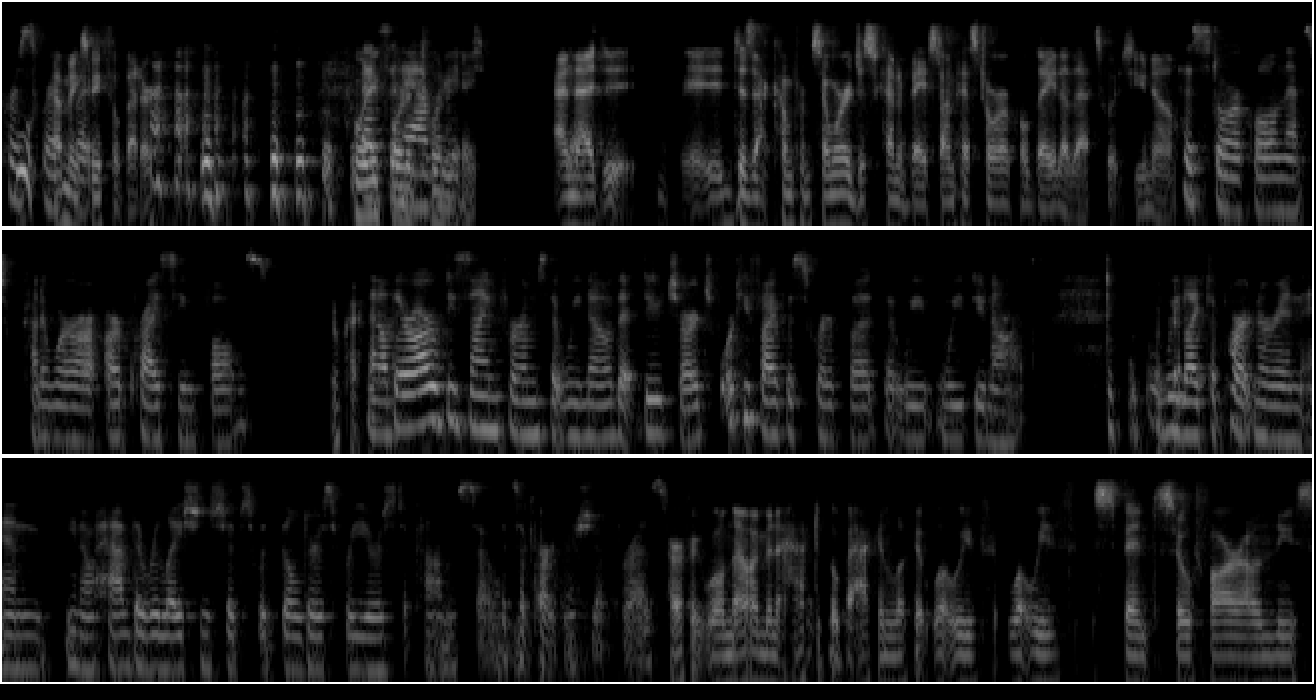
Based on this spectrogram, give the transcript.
Okay. Per Ooh, square That foot. makes me feel better. 24 to average. 28. And yes. that it, it, does that come from somewhere just kind of based on historical data? That's what you know. Historical, and that's kind of where our, our pricing falls. Okay. Now, there are design firms that we know that do charge 45 a square foot, but we, we do not. We like to partner in and, you know, have the relationships with builders for years to come. So it's a okay. partnership for us. Perfect. Well, now I'm going to have to go back and look at what we've, what we've spent so far on these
